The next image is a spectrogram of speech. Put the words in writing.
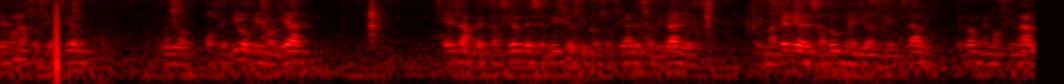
que es una asociación cuyo objetivo primordial es la prestación de servicios psicosociales solidarios en materia de salud medioambiental, perdón, emocional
